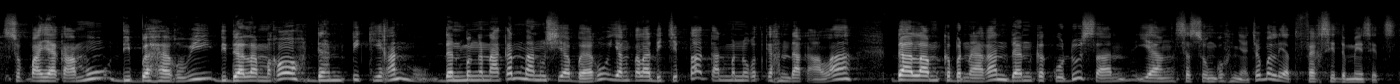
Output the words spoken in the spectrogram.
Supaya kamu dibaharui di dalam roh dan pikiranmu dan mengenakan manusia baru yang telah diciptakan menurut kehendak Allah dalam kebenaran dan kekudusan yang sesungguhnya. Coba lihat versi The Message.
